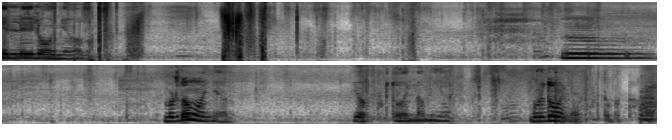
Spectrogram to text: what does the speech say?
Belle ile oynayalım. Hmm. Burada mı oynayalım? Yok burada oynamayalım. Burada oynayalım. Burada burada.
